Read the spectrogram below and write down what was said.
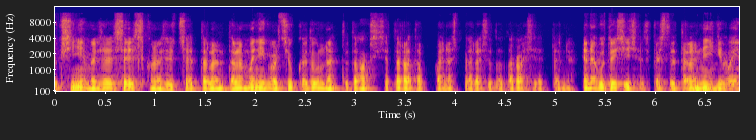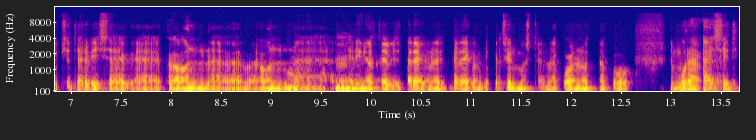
üks inimene selles seltskonnas ütles, et tal on, tal on mõnikord sihuke tunne, et ta tahaks lihtsalt ära tappa ennast peale seda tagasisidet, on ju. ja nagu tõsiselt, kas tal on niigi vaimse tervisega on, on mm. erinevatel perekonna, perekondlikel sündmustel nagu olnud nagu muresid.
